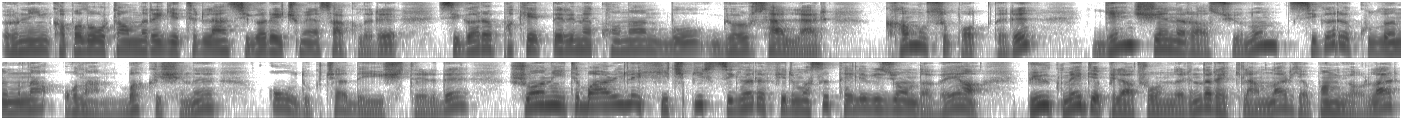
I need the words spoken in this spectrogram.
Örneğin kapalı ortamlara getirilen sigara içme yasakları, sigara paketlerine konan bu görseller, kamu spotları genç jenerasyonun sigara kullanımına olan bakışını oldukça değiştirdi. Şu an itibariyle hiçbir sigara firması televizyonda veya büyük medya platformlarında reklamlar yapamıyorlar.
